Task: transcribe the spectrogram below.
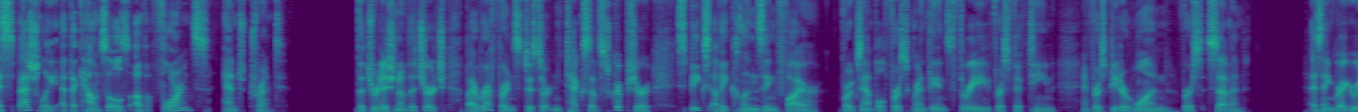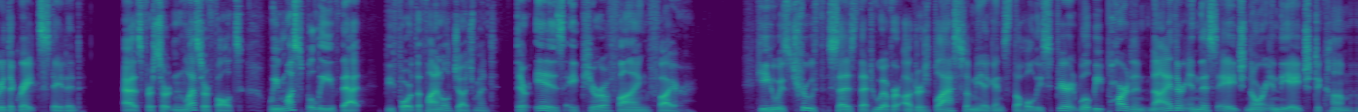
especially at the councils of Florence and Trent. The tradition of the Church, by reference to certain texts of Scripture, speaks of a cleansing fire, for example, 1 Corinthians 3, verse 15, and 1 Peter 1, verse 7. As St. Gregory the Great stated, As for certain lesser faults, we must believe that, before the final judgment, there is a purifying fire. He who is truth says that whoever utters blasphemy against the Holy Spirit will be pardoned neither in this age nor in the age to come.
